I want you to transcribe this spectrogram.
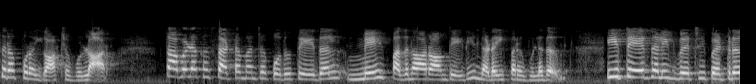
சிறப்புரையாற்றவுள்ளார் தமிழக சட்டமன்ற பொதுத் தேர்தல் மே பதினாறாம் தேதி நடைபெறவுள்ளது இத்தேர்தலில் வெற்றி பெற்று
